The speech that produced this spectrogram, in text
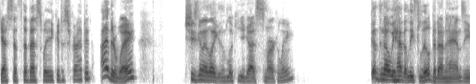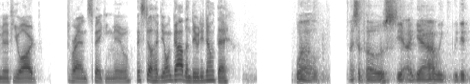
Guess that's the best way you could describe it. Either way, she's gonna like look at you guys smirkling. Good to know we have at least a little bit on hands, even if you are brand spanking new. They still have you on goblin duty, don't they? Well, I suppose. Yeah, yeah, we we did.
